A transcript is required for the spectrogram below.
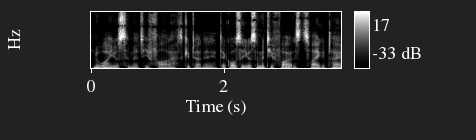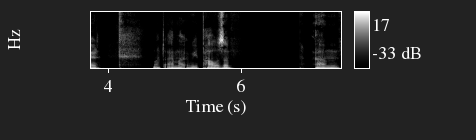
Lower Yosemite Fall. Es gibt ja der, der große Yosemite Fall ist zweigeteilt, macht einmal irgendwie Pause ähm,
